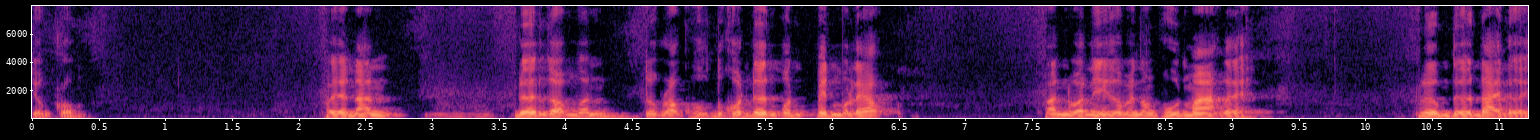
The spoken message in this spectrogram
จงกรม เพราะฉะนั้นเดินก็เหมือนทุกเราทุกคนเดินบนเป็นหมดแล้วเพราะฉะนั้นวันนี้ก็ไม่ต้องพูดมากเลย เริ่มเดินได้เลย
